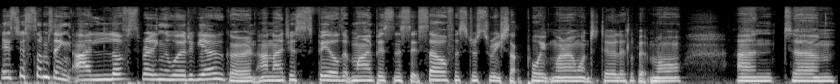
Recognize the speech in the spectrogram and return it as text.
it's just something I love spreading the word of yoga, and, and I just feel that my business itself has just reached that point where I want to do a little bit more, and um,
